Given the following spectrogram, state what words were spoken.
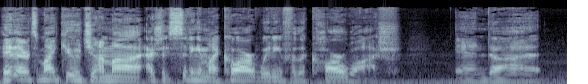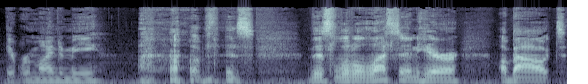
Hey there, it's Mike Cooch. I'm uh, actually sitting in my car waiting for the car wash, and uh, it reminded me of this this little lesson here about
